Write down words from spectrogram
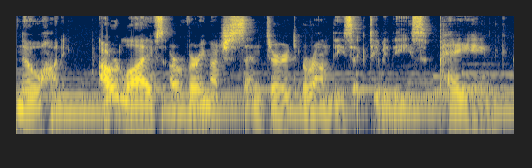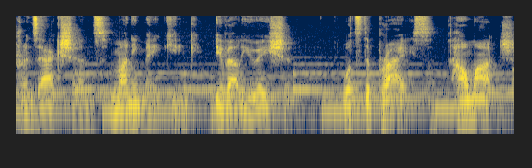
no honey. Our lives are very much centered around these activities paying, transactions, money making, evaluation. What's the price? How much?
